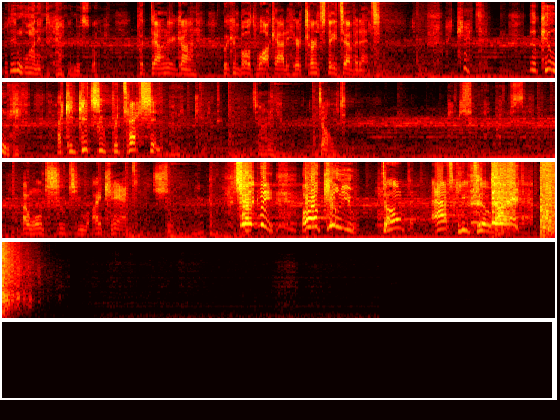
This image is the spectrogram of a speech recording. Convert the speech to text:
I didn't want it to happen this way. Put down your gun. We can both walk out of here. Turn state's evidence. I can't. They'll kill me. I can get you protection. No, you can't. Johnny, don't. Make sure my brother's safe. I won't shoot you. I can't. Shoot, Mark. Shoot me, or I'll kill you. Don't ask me to. Do it!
